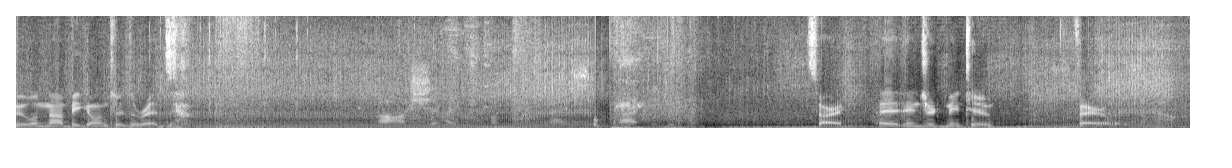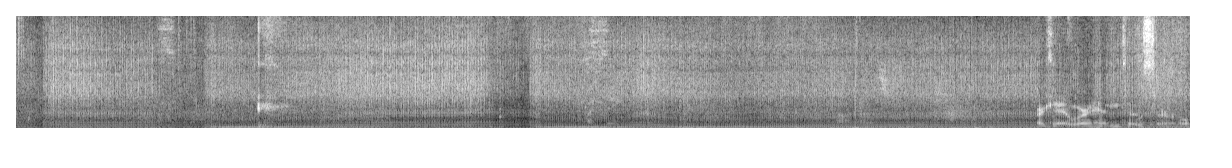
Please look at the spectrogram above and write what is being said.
We will not be going through the reds. Oh shit, I fucking. That injured Sorry. It injured me too. Fairly. Okay, we're heading to the circle.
